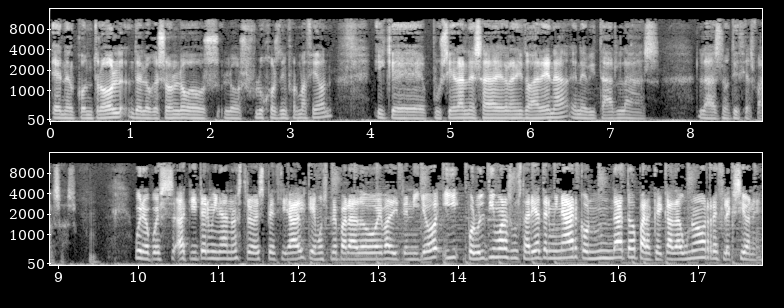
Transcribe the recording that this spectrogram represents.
en el control de lo que son los, los flujos de información y que pusieran ese granito de arena en evitar las, las noticias falsas. Bueno, pues aquí termina nuestro especial que hemos preparado Eva Ditren y yo. Y por último, nos gustaría terminar con un dato para que cada uno reflexione.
